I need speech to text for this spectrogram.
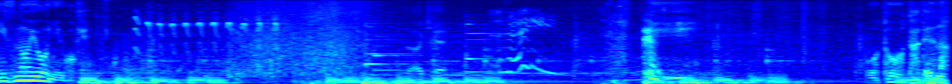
水のように動け酒音を立てるな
